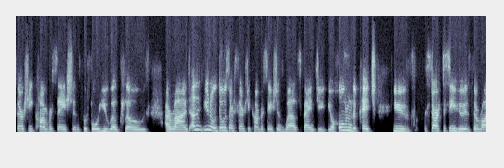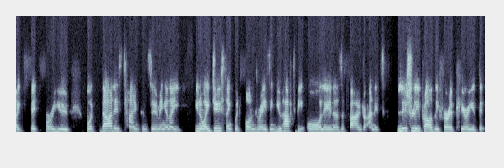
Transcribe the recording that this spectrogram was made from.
30 conversations before you will close around and you know those are 30 conversations well spent. You you hone the pitch you start to see who is the right fit for you. But that is time consuming. And I, you know, I do think with fundraising, you have to be all in as a founder. And it's literally probably for a period the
